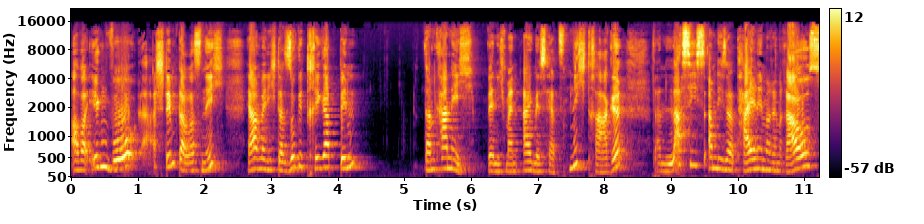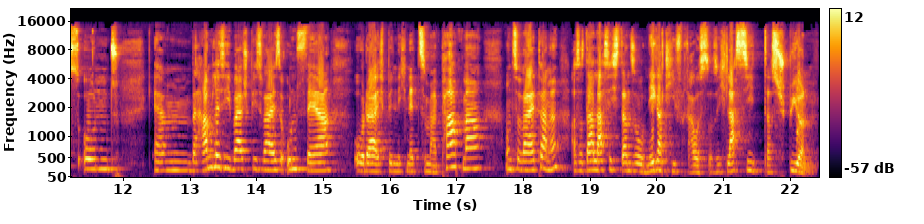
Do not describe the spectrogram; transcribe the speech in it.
aber irgendwo ja, stimmt da was nicht. Ja, wenn ich da so getriggert bin, dann kann ich, wenn ich mein eigenes Herz nicht trage, dann lasse ich es an dieser Teilnehmerin raus und ähm, behandle sie beispielsweise unfair oder ich bin nicht nett zu meinem Partner und so weiter. Ne? Also da lasse ich es dann so negativ raus. Also ich lasse sie das spüren.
